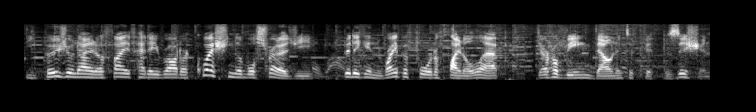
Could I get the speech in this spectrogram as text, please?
the Peugeot 905 had a rather questionable strategy, oh, pitting in right before the final lap, therefore being down into 5th position.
